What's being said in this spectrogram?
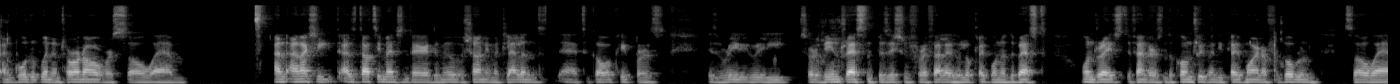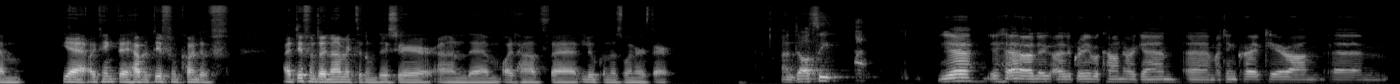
and good at winning turnovers. So, um, and and actually, as Dotsy mentioned there, the move of Seanie McClelland uh, to goalkeeper is, a really really sort of interesting position for a fellow who looked like one of the best underage defenders in the country when he played minor for Dublin. So, um, yeah, I think they have a different kind of a different dynamic to them this year, and um, I'd have uh, Lucan as winners there. And Dotsy. Yeah, yeah, I'll, I'll agree with Connor again. Um, I think Craobh Chiaráin, um,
